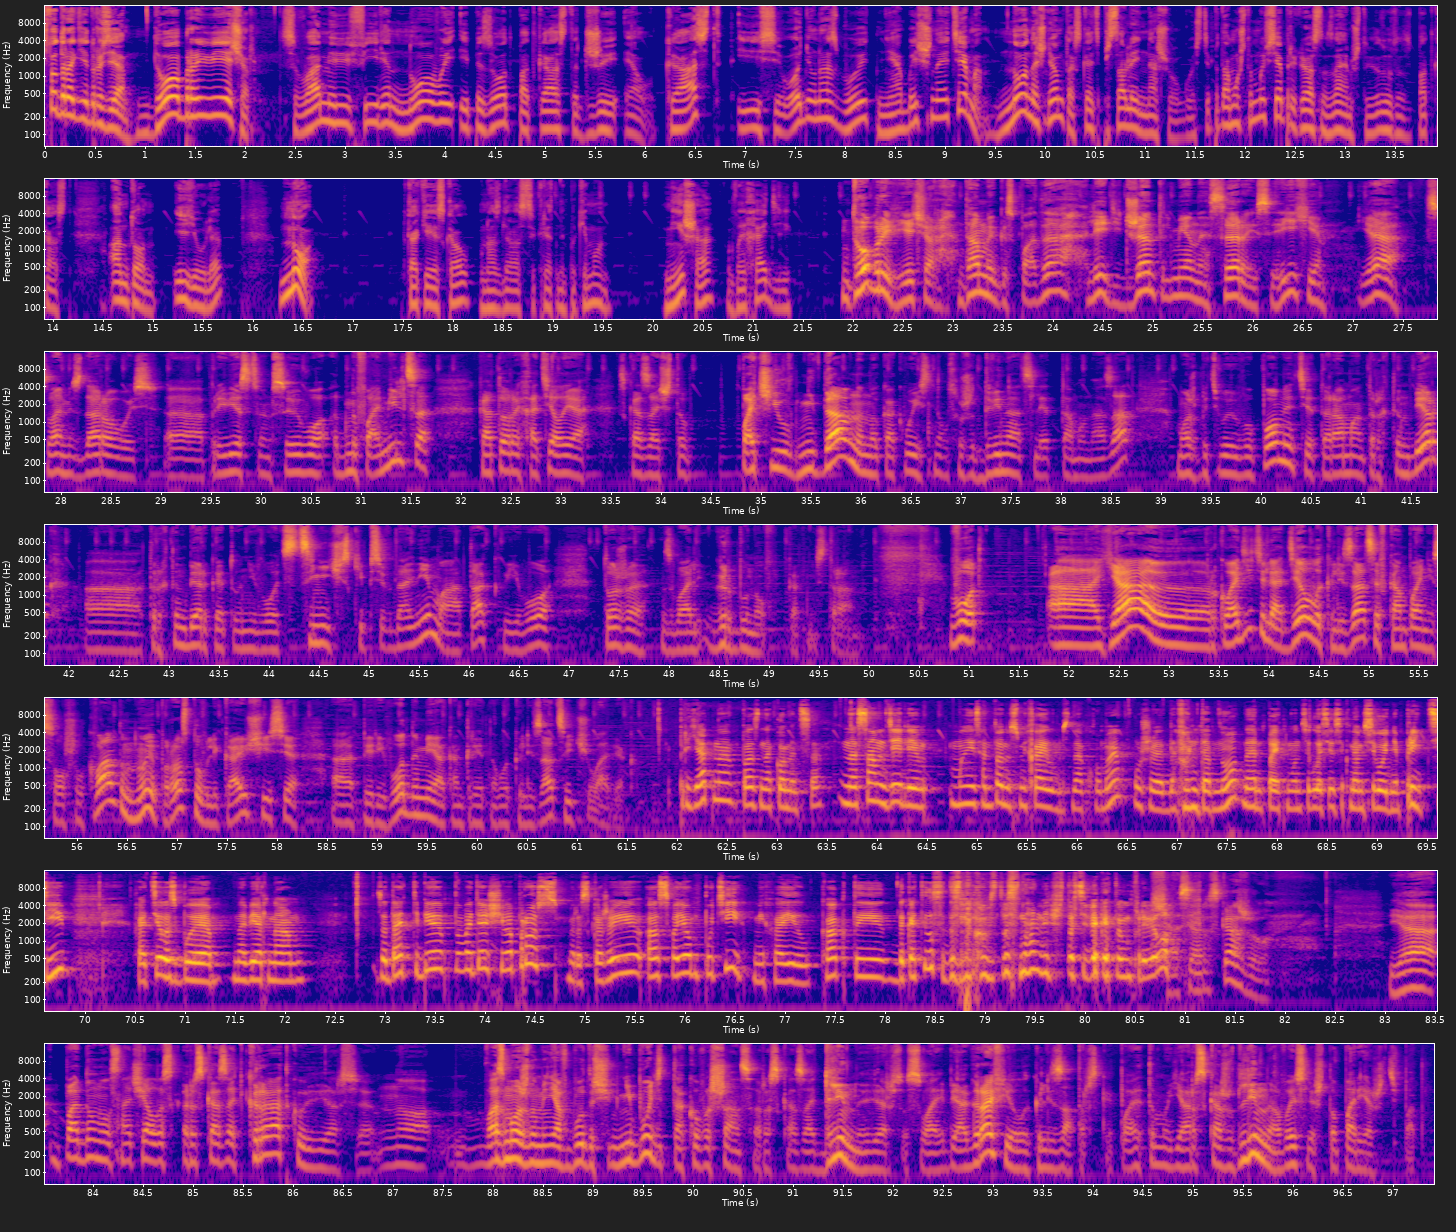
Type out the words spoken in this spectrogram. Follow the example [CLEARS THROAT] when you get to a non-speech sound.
что, дорогие друзья, добрый вечер. С вами в эфире новый эпизод подкаста GL Cast. И сегодня у нас будет необычная тема. Но начнем, так сказать, представление нашего гостя, потому что мы все прекрасно знаем, что ведут этот подкаст Антон и Юля. Но, как я и сказал, у нас для вас секретный покемон. Миша, выходи. Добрый вечер, дамы и господа, леди и джентльмены, сэры и сырихи. Я с вами здороваюсь, э, приветствуем своего однофамильца – который хотел я сказать, что почил недавно, но, как выяснилось, уже 12 лет тому назад. Может быть, вы его помните, это Роман Трахтенберг. А, Трахтенберг это у него сценический псевдоним, а так его тоже звали Горбунов, как ни странно. Вот. А я э, руководитель отдела локализации в компании Social Quantum, ну и просто увлекающийся э, переводами, а конкретно локализацией человека. Приятно познакомиться. На самом деле мы с Антоном с Михаилом знакомы уже [LAUGHS] довольно давно, наверное, поэтому он согласился к нам сегодня прийти. Хотелось бы, наверное, задать тебе наводящий вопрос. Расскажи о своем пути, Михаил. Как ты докатился до знакомства с нами? Что тебя к этому привело? Сейчас я расскажу. Я подумал сначала рассказать краткую версию, но возможно, у меня в будущем не будет такого шанса рассказать длинную версию своей биографии локализаторской, поэтому я расскажу длинную, а вы, если что, порежете потом.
